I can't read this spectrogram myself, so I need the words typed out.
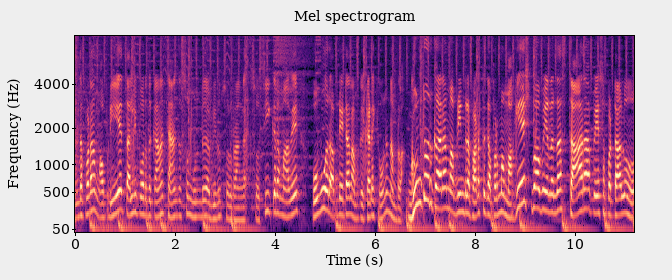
அந்த படம் அப்படியே தள்ளி போகிறதுக்கான சான்சஸும் உண்டு அப்படின்னு சொல்கிறாங்க ஸோ சீக்கிரமாகவே ஒவ்வொரு அப்டேட்டாக நமக்கு கிடைக்கும்னு நம்பலாம். குண்டூர்காரம் அப்படின்ற படத்துக்கு அப்புறமா மகேஷ் பாபு என்னதான் ஸ்டாராக பேசப்பட்டாலும்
